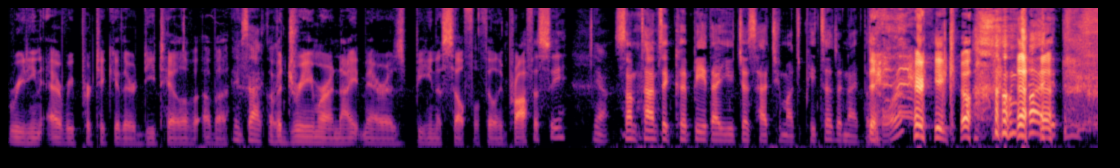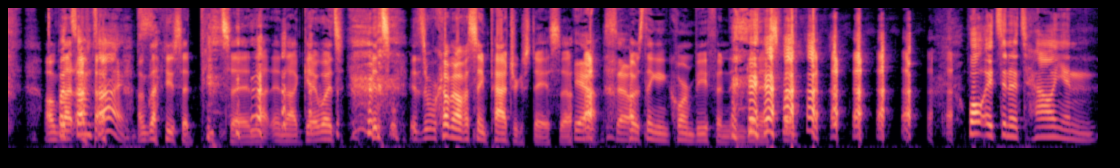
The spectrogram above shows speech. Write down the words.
reading every particular detail of, of a Exactly. of a dream or a nightmare as being a self fulfilling prophecy. Yeah. Sometimes it could be that you just had too much pizza the night before. There you go. but I'm But glad, sometimes. I'm glad you said pizza and not and not Guinness. Well, it's, it's it's we're coming off of St. Patrick's Day, so Yeah, so- I was thinking corned beef and, and Guinness. Well, it's an Italian.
